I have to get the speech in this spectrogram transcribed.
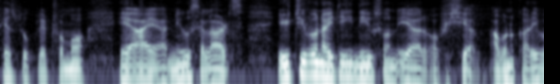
Facebook platform A I R news alerts YouTube ID news on air official আপন কারিব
